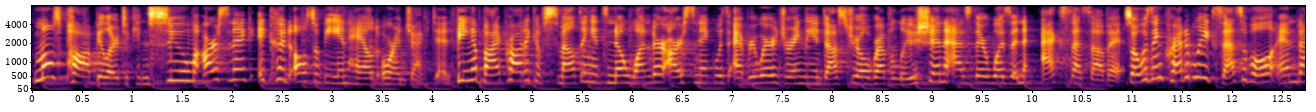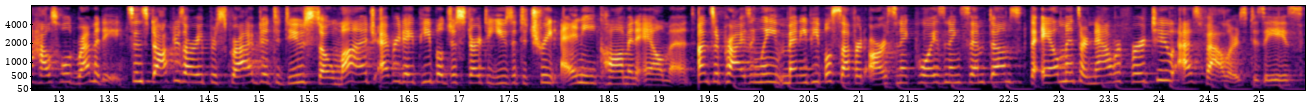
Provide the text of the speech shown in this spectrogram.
most popular to consume arsenic, it could also be inhaled or injected. Being a byproduct of smelting, it's no wonder arsenic was everywhere during the Industrial Revolution as there was an excess of it. So it was incredibly accessible and a household remedy. Since doctors already prescribed it to do so much, everyday people just start to use it to treat any common ailment. Unsurprisingly, many people suffered arsenic poisoning symptoms. The ailments are now referred to as Fowler's disease.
